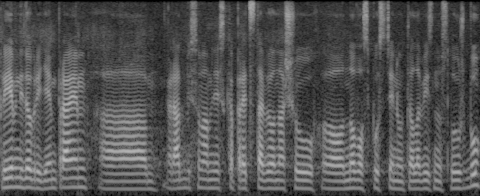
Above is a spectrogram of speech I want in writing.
Príjemný dobrý deň prajem. Rád by som vám dneska predstavil našu novospustenú televíznu službu.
